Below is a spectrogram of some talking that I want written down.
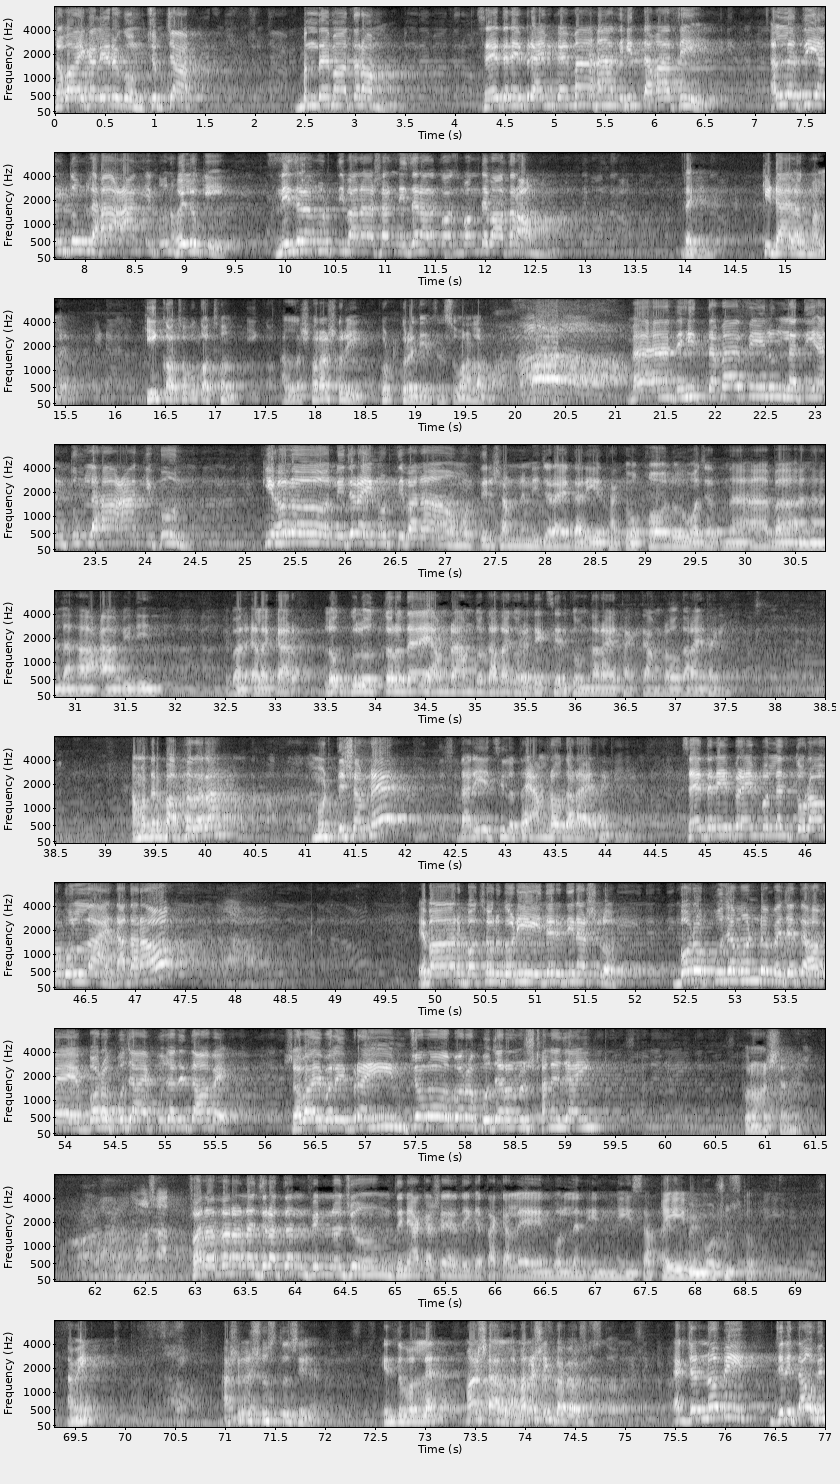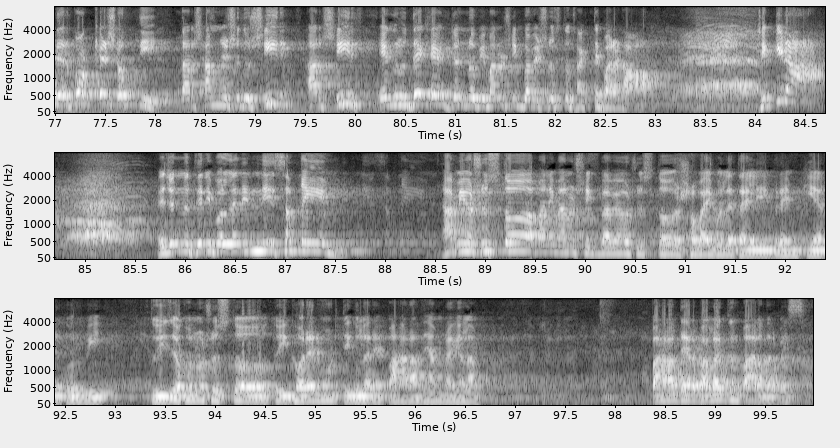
সবাই খালি এরকম চুপচাপ। বন্দে মাতরম। সৈয়দনা ইব্রাহিম কয় মা হাদিহি তামাসিল আল্লাতী আনতুম লাহা আকিফুন। হইল কি? নিজেরা মূর্তি বানাস আর নিজেরা কস বন্দে মাতরম। দেখেন কি ডায়লগ মারলেন। কি কথোপকথন। আল্লাহ সরাসরি কোট করে দিয়েছেন সুবহানাল্লাহ। মা হাদিহি তামাসিল আনতুম লাহা আকিফুন। কি হলো? নিজেরাই মূর্তি বানাও, মূর্তির সামনে নিজেরাই দাঁড়িয়ে থাকো। কলু ওয়াজাদনা আবা আনা লাহা আবিদিন। এবার এলাকার লোকগুলো উত্তর দেয়, আমরা আমগো দাদা করে দেখছি, এরকম দাঁড়ায় থাকতে আমরাও দাঁড়ায় থাকি। আমাদের বাপ দাদারা মূর্তির সামনে দাঁড়িয়ে ছিল, তাই আমরাও দাঁড়ায় থাকি। সাইয়েদিন ইব্রাহিম বললেন, তোরাও গোল্লায়, দাদারাও? এবার বছর গড়িয়ে ঈদের দিন আসলো। বড় পূজা মণ্ডপে যেতে হবে, বড় পূজায় পূজা দিতে হবে। সবাই বলে, ইব্রাহিম, চলো বড় পূজার অনুষ্ঠানে যাই। কোন অনুষ্ঠানে তিনি আকাশের দিকে তাকালেন, বললেন, ইন্নী অসুস্থ। আমি? আসলে সুস্থ ছিলেন। কিন্তু বললেন, মাশাআল্লাহ, মানসিকভাবে অসুস্থ। একজন নবী যিনি তাওহীদের পক্ষের শক্তি, তার সামনে শুধু শির আর শির, এগুলো দেখে একজন নবী মানসিকভাবে সুস্থ থাকতে পারে না। ঠিক কি না? এজন্য তিনি বললেন, ইন্নী সাকিম। আমি অসুস্থ মানে মানসিকভাবে অসুস্থ। সবাই বলে, তাইলে ইব্রাহিম, কি আর করবি? তুই যখন অসুস্থ, তুই ঘরের মূর্তিগুলারে পাহারা দে, আমরা গেলাম। পাহারা দেওয়ার ভালো একজন পাহারাদার পাইছে।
